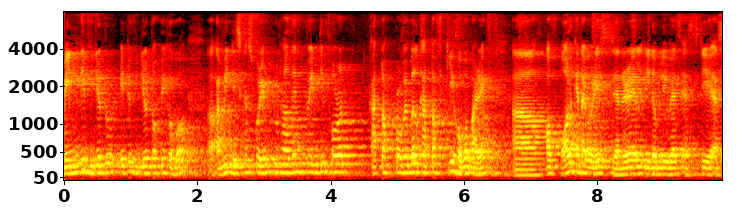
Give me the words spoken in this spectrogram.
মেইনলি ভিডিঅ'টোৰ এইটো ভিডিঅ'ৰ টপিক হ'ব আমি ডিছকাছ কৰিম টু থাউজেণ্ড টুৱেণ্টি ফ'ৰত cut off probable cut off কি হ'ব পাৰে of all categories general E W S S T S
